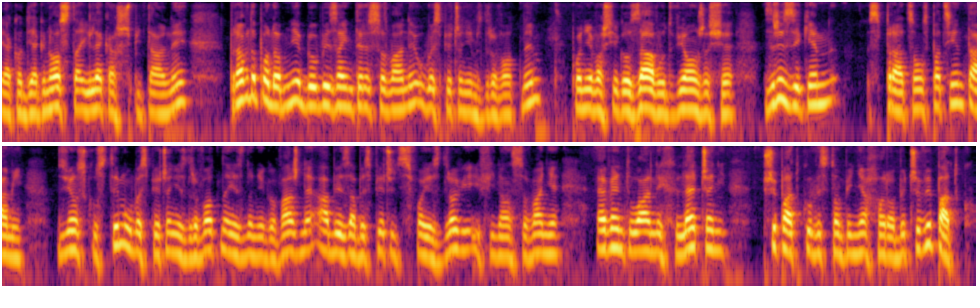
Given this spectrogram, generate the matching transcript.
jako diagnosta i lekarz szpitalny, prawdopodobnie byłby zainteresowany ubezpieczeniem zdrowotnym, ponieważ jego zawód wiąże się z ryzykiem z pracą z pacjentami. W związku z tym ubezpieczenie zdrowotne jest do niego ważne, aby zabezpieczyć swoje zdrowie i finansowanie ewentualnych leczeń w przypadku wystąpienia choroby czy wypadku.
